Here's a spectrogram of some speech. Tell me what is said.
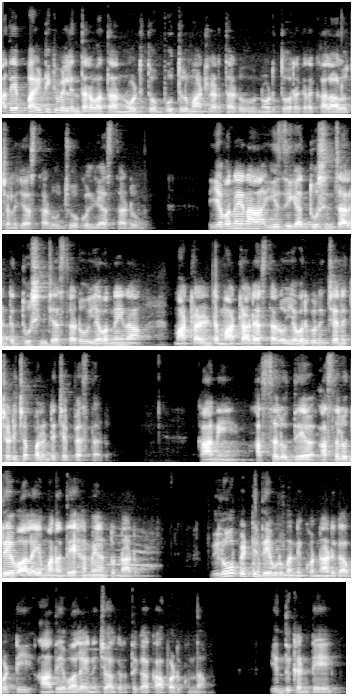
అదే బయటికి వెళ్ళిన తర్వాత నోటితో బూతులు మాట్లాడతాడు నోటితో రకరకాల ఆలోచనలు చేస్తాడు జోకులు చేస్తాడు. ఎవరినైనా ఈజీగా దూషించాలంటే దూషించేస్తాడు ఎవరినైనా మాట్లాడంటే మాట్లాడేస్తాడు ఎవరి గురించి అయినా చెడు చెప్పాలంటే చెప్పేస్తాడు. కానీ అస్సలు దే అసలు దేవాలయం మన దేహమే అంటున్నాడు. విలువ పెట్టి దేవుడు మనని కొన్నాడు కాబట్టి ఆ దేవాలయాన్ని జాగ్రత్తగా కాపాడుకుందాం. ఎందుకంటే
